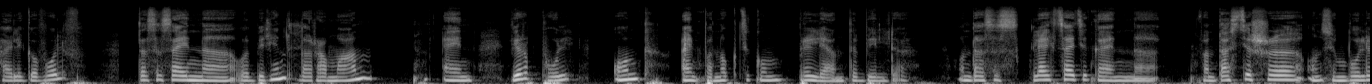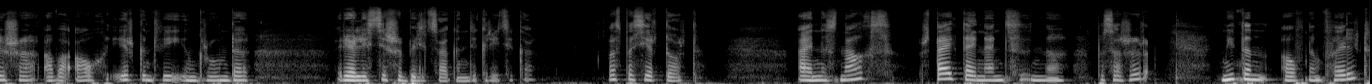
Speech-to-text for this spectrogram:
Heiliger Wolf, das ist ein Labyrinth-Roman, ein Whirlpool und ein Panoptikum brillanter Bilder. Und das ist gleichzeitig ein fantastischer und symbolischer, aber auch irgendwie im Grunde realistischer Bild, sagen die Kritiker. Was passiert dort? Eines Nachts steigt ein einzelner Passagier mitten auf dem Feld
